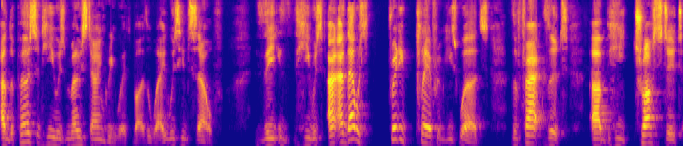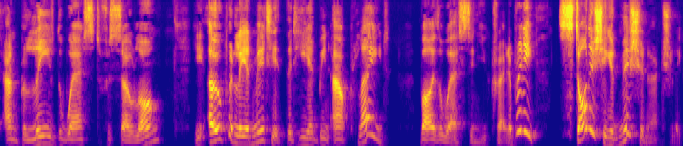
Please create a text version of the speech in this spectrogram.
And the person he was most angry with, by the way, was himself. The he was, and that was pretty clear from his words. The fact that um, he trusted and believed the West for so long. He openly admitted that he had been outplayed by the West in Ukraine. A pretty astonishing admission, actually.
